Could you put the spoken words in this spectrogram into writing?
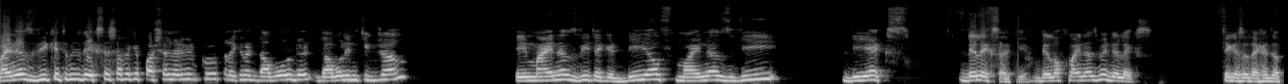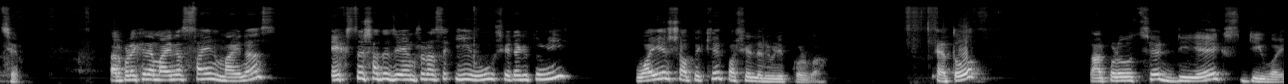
মাইনাস ভি কে তুমি যদি এক্সের সাপেক্ষে পার্শিয়াল ডেরিভেটিভ করো, তাহলে এখানে ডাবল ডাবল ইন্টিগ্রাল এই মাইনাস ভিটাকে d of minus v dx del x আর কি del of minus v del x ঠিক আছে, দেখা যাচ্ছে। তারপরে এখানে মাইনাস সাইন, মাইনাস এক্সের সাথে যে অংশটা আছে ইউ সেটাকে তুমি ওয়াই এর সাপেক্ষে পার্শিয়াল ডেরিভেটিভ করবা। এত। তারপরে হচ্ছে ডিএক্স ডিওয়াই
